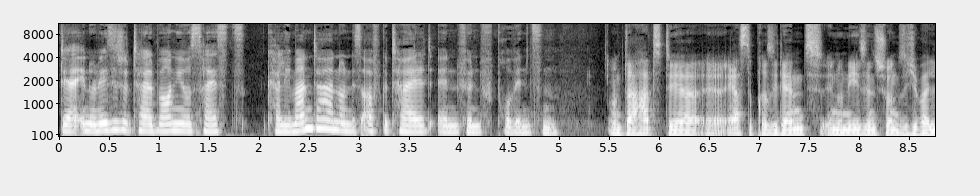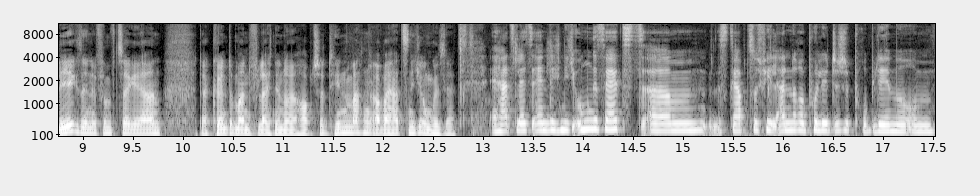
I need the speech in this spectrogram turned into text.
der indonesische Teil Borneos heißt Kalimantan und ist aufgeteilt in fünf Provinzen. Und da hat der äh, erste Präsident Indonesiens schon sich überlegt in den 50er Jahren, da könnte man vielleicht eine neue Hauptstadt hinmachen, aber er hat es nicht umgesetzt. Er hat es letztendlich nicht umgesetzt. Ähm, es gab zu viele andere politische Probleme, um,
